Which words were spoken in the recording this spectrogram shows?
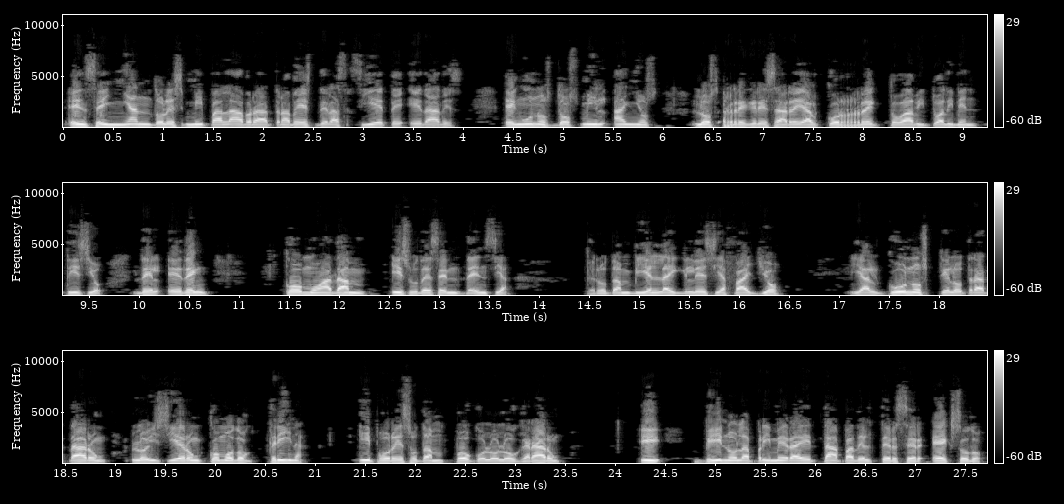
enseñándoles mi palabra a través de las siete edades, en unos dos mil años los regresaré al correcto hábito alimenticio del Edén, como Adán y su descendencia. Pero también la iglesia falló, y algunos que lo trataron lo hicieron como doctrina, y por eso tampoco lo lograron. Y vino la primera etapa del tercer éxodo,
